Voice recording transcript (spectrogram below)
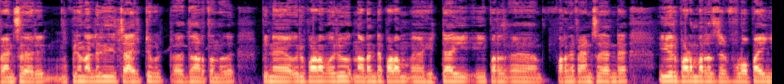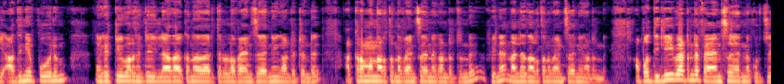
ഫാൻസുകാർ പിന്നെ നല്ല രീതിയിൽ ചാരിറ്റി ഇത് നടത്തുന്നത്. പിന്നെ ഒരു പടം ഒരു നടന്റെ പടം ഹിറ്റായി ഈ പറഞ്ഞ ഫാൻസുകാരന്റെ ഈ ഒരു പടം പറഞ്ഞത് ചിലപ്പോൾ ഫ്ലോപ്പായെങ്കിൽ അതിനെ പോലും നെഗറ്റീവ് പറഞ്ഞിട്ട് ഇല്ലാതാക്കുന്ന തരത്തിലുള്ള ഫാൻസുകാരനെയും കണ്ടിട്ടുണ്ട്. അക്രമം നടത്തുന്ന ഫാൻസുകാരനെ കണ്ടിട്ടുണ്ട്. പിന്നെ നല്ലത് നടത്തുന്ന ഫാൻസുകാരനെയും കണ്ടിട്ടുണ്ട്. അപ്പോൾ ദിലീപ് ദിലീപേട്ടന്റെ ഫാൻസുകാരനെ കുറിച്ച്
